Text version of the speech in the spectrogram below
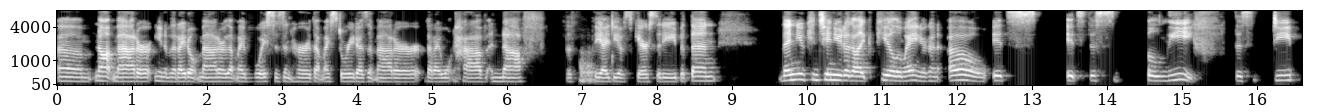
um not matter you know that i don't matter that my voice isn't heard that my story doesn't matter that i won't have enough the, the idea of scarcity. But then then you continue to like peel away and you're going oh it's it's this belief this deep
